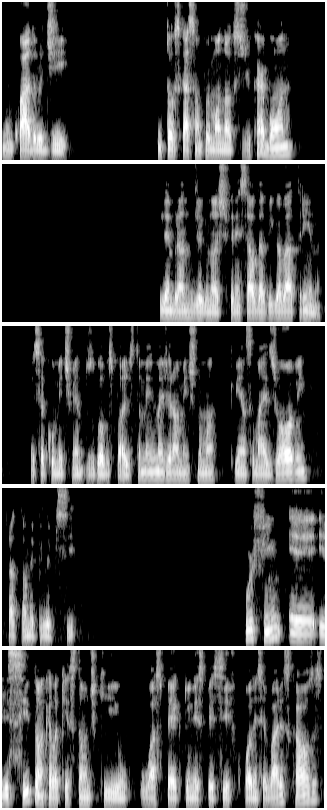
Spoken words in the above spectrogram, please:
num quadro de intoxicação por monóxido de carbono, lembrando o diagnóstico diferencial da vigabatrina, esse acometimento dos globos pálidos também, mas geralmente numa criança mais jovem tratando epilepsia. Por fim, é, eles citam aquela questão de que o, o aspecto inespecífico podem ser várias causas,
